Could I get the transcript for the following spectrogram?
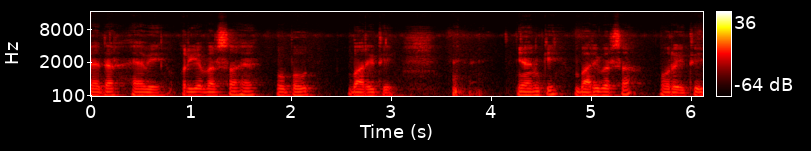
rather heavy और ये वर्षा है वो बहुत भारी थी। यानी कि भारी वर्षा हो रही थी।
